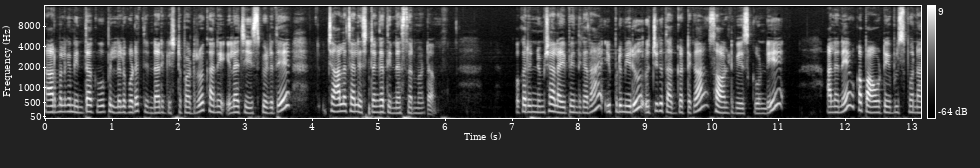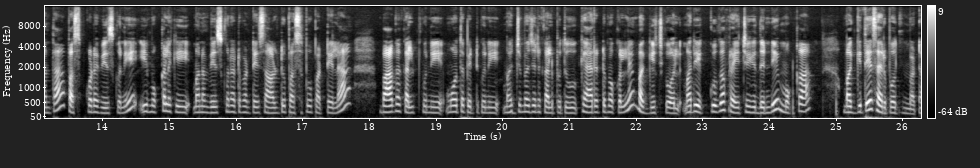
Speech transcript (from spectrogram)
నార్మల్గా మెంతాకు పిల్లలు కూడా తినడానికి ఇష్టపడరు. కానీ ఇలా చేసి పెడితే చాలా చాలా ఇష్టంగా తినేస్తారనమాట ఒక రెండు నిమిషాలు అయిపోయింది కదా. ఇప్పుడు మీరు రుచికి తగ్గట్టుగా సాల్ట్ వేసుకోండి. అలానే ఒక పావు టేబుల్ స్పూన్ అంతా పసుపు కూడా వేసుకుని ఈ ముక్కలకి మనం వేసుకున్నటువంటి సాల్ట్ పసుపు పట్టేలా బాగా కలుపుకుని మూత పెట్టుకుని మధ్య మధ్యన కలుపుతూ క్యారెట్ ముక్కల్ని మగ్గించుకోవాలి. మరి ఎక్కువగా ఫ్రై చేయొద్దండి. ముక్క మగ్గితే సరిపోతుందన్నమాట.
